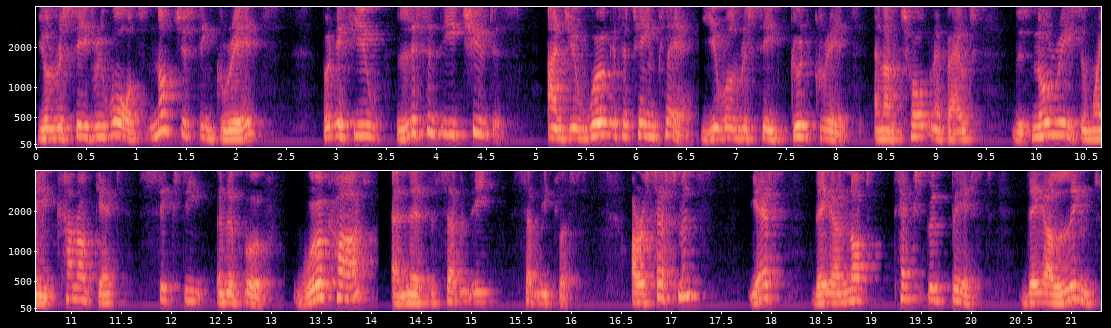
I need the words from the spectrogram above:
You'll receive rewards, not just in grades, but if you listen to your tutors and you work as a team player, you will receive good grades. And I'm talking about there's no reason why you cannot get 60 and above. Work hard, and there's the 70, 70 plus. Our assessments, yes, they are not textbook based, they are linked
